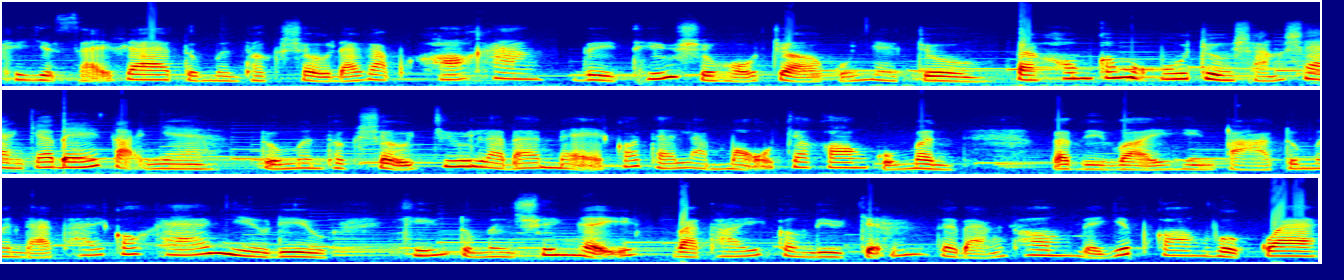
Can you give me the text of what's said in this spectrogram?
Khi dịch xảy ra, tụi mình thật sự đã gặp khó khăn vì thiếu sự hỗ trợ của nhà trường và không có một môi trường sẵn sàng cho bé tại nhà. Tụi mình thật sự chưa là ba mẹ có thể làm mẫu cho con của mình và vì vậy hiện tại tụi mình đã thấy có khá nhiều điều khiến tụi mình suy nghĩ và thấy cần điều chỉnh về bản thân để giúp con vượt qua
